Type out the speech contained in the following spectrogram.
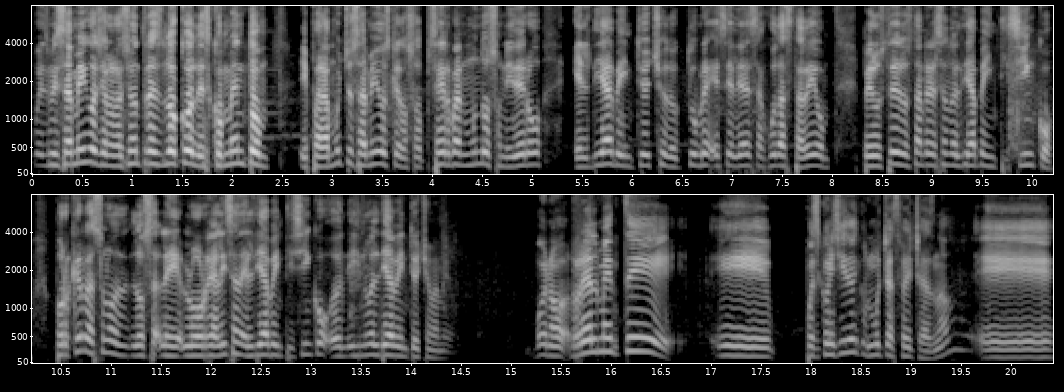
Pues mis amigos de la Nación Tres Locos les comento, y para muchos amigos que nos observan, Mundo Sonidero, el día 28 de octubre es el día de San Judas Tadeo, pero ustedes lo están realizando el día 25. ¿Por qué razón lo, lo, lo realizan el día 25 y no el día 28, mi amigo? Bueno, realmente, eh, pues coinciden con muchas fechas, ¿no? Eh,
